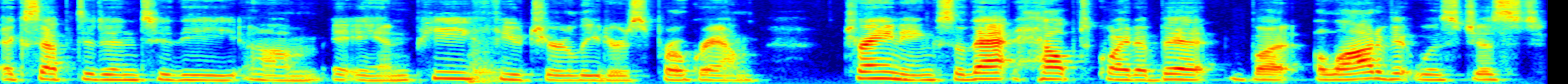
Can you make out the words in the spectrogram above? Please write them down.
accepted into the um, AANP Future Leaders Program training. So that helped quite a bit. But a lot of it was just,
